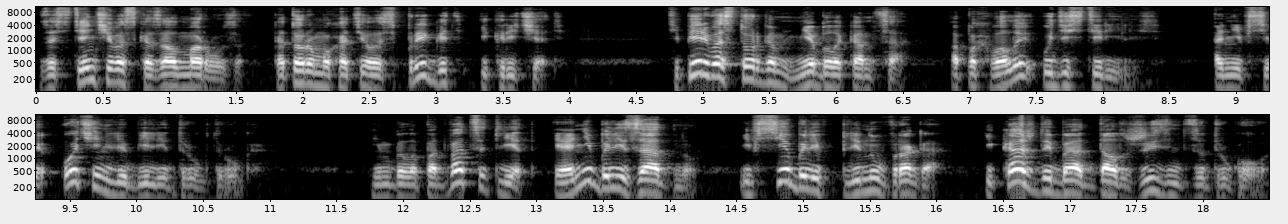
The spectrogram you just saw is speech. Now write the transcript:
застенчиво сказал Морозов, которому хотелось прыгать и кричать. Теперь восторгом не было конца, а похвалы удестерились. Они все очень любили друг друга. Им было по 20 лет, и они были заодно, и все были в плену врага, и каждый бы отдал жизнь за другого.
